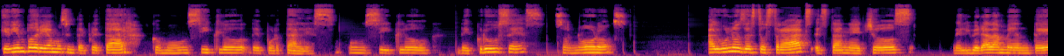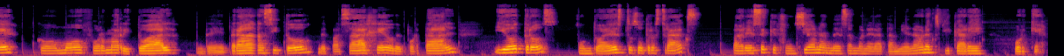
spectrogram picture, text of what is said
que bien podríamos interpretar como un ciclo de portales, un ciclo de cruces sonoros. Algunos de estos tracks están hechos deliberadamente como forma ritual de tránsito, de pasaje o de portal, y otros, junto a estos otros tracks, parece que funcionan de esa manera también. Ahora explicaré por qué.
